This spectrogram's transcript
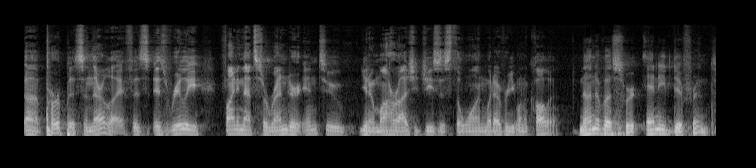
uh, purpose in their life. Is is really finding that surrender into you know Maharaji Jesus, the one, whatever you want to call it. None of us were any different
